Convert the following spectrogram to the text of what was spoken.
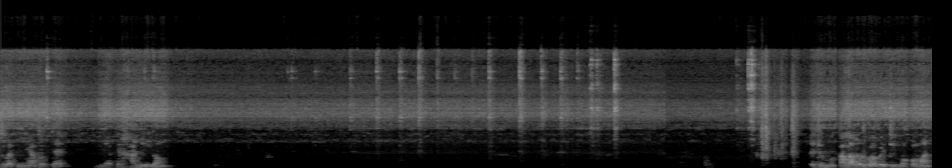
মছলাখিনি আগতে ধুনীয়াকৈ সানি ল'ম এইটো মই কালাৰৰ বাবে দিম অকণমান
